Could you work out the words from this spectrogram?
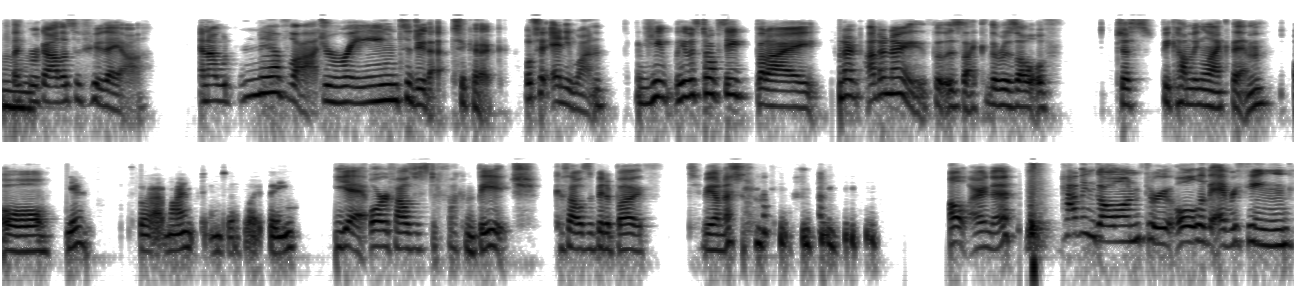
like Mhm. regardless of who they are. And I would never dream to do that to Kirk or to anyone. He he was toxic, but I, I don't I don't know if it was like the result of just becoming like them or yeah, That's what mine ended up like being. Yeah, or if I was just a fucking bitch, because I was a bit of both, to be honest. I'll own it. Having gone through all of everything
